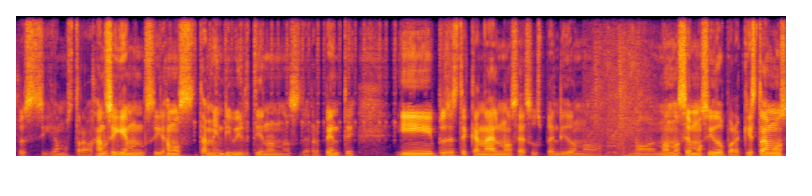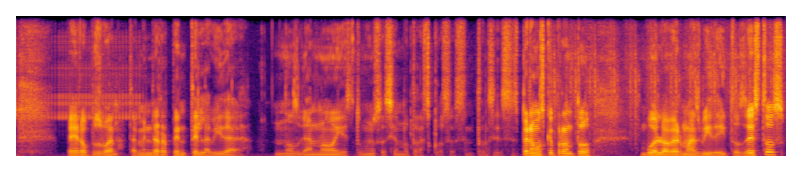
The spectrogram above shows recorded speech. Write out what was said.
pues sigamos trabajando, sigamos, sigamos también divirtiéndonos de repente. Y pues este canal no se ha suspendido, no, no, no nos hemos ido, por aquí estamos. Pero pues bueno, también de repente la vida nos ganó y estuvimos haciendo otras cosas. Entonces, esperemos que pronto vuelva a haber más videitos de estos.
